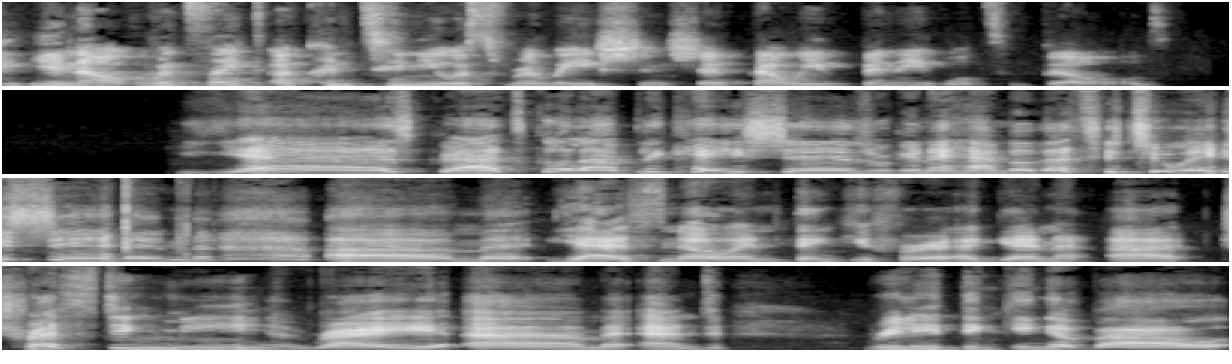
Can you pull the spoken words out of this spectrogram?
you know, it's like a continuous relationship that we've been able to build. Yes, grad school applications. We're going to handle that situation. Um, yes, no, and thank you for again uh, trusting me, right? Um, and really thinking about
